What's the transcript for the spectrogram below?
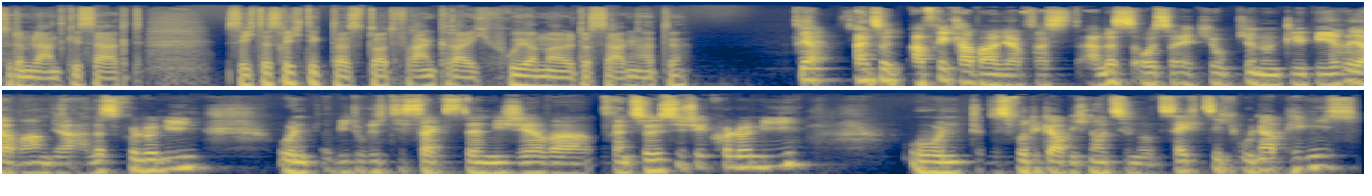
zu dem Land gesagt. Sehe ich das richtig, dass dort Frankreich früher mal das Sagen hatte? Ja, also Afrika war ja fast alles, außer Äthiopien und Liberia waren ja alles Kolonien. Und wie du richtig sagst, der Niger war französische Kolonie. Und das wurde, glaube ich, 1960 unabhängig.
